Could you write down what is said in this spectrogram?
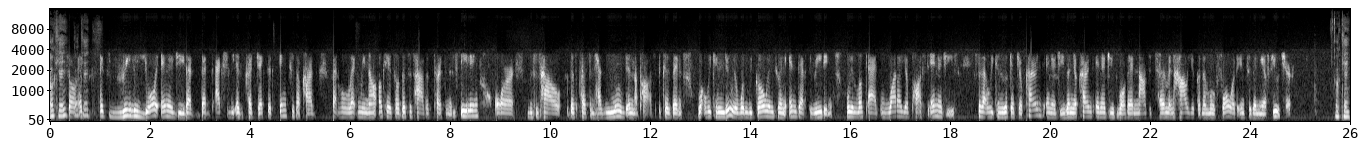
Okay. So okay. it's, it's really your energy that, that actually is projected into the cards that will let me know, okay, so this is how this person is feeling or this is how this person has moved in the past. Because then what we can do when we go into an in-depth reading, we look at what are your past energies so that we can look at your current energies and your current energies will then now determine how you're going to move forward into the near future. Okay.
